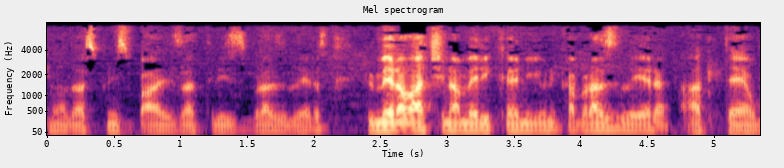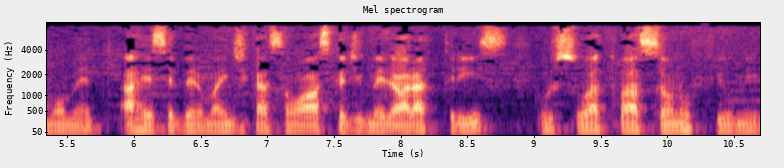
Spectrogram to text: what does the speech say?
uma das principais atrizes brasileiras, primeira latino-americana e única brasileira até o momento a receber uma indicação Oscar de melhor atriz por sua atuação no filme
